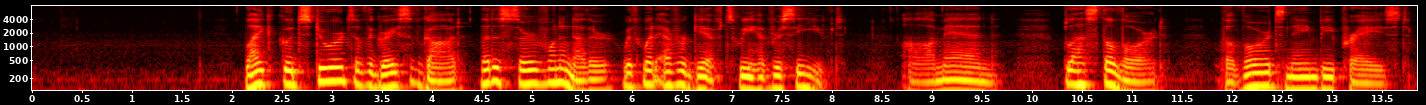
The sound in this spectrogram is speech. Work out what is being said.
Like good stewards of the grace of God, let us serve one another with whatever gifts we have received. Amen. Bless the Lord. The Lord's name be praised.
